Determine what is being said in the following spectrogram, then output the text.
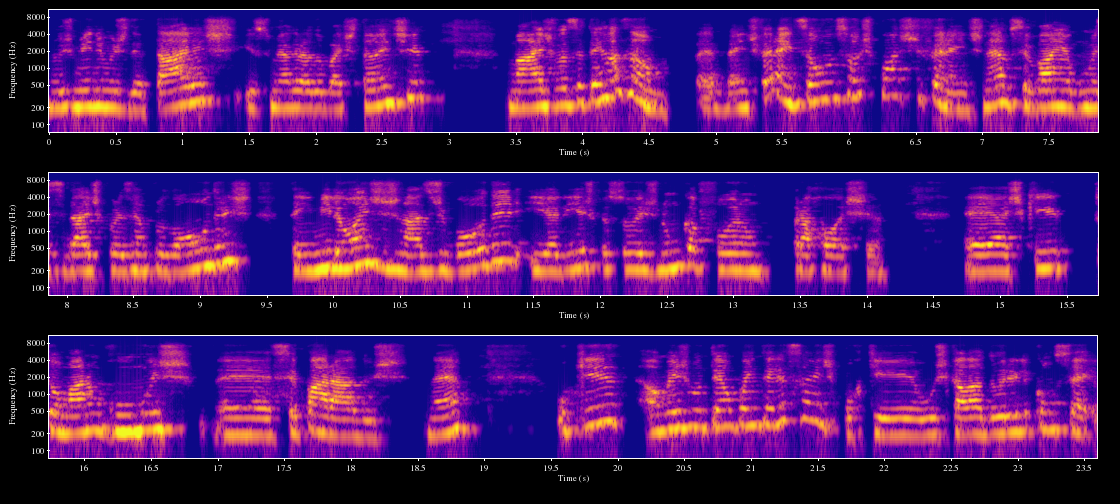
nos mínimos detalhes. Isso me agradou bastante. Mas você tem razão, é bem diferente. São, são esportes diferentes, né? Você vai em algumas cidades, por exemplo, Londres, tem milhões de ginásios de boulder e ali as pessoas nunca foram para a rocha é, acho que tomaram rumos é, separados, né? O que, ao mesmo tempo, é interessante, porque o escalador, ele consegue,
